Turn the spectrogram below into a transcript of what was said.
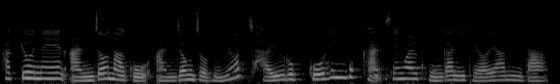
학교는 안전하고 안정적이며 자유롭고 행복한 생활 공간이 되어야 합니다.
